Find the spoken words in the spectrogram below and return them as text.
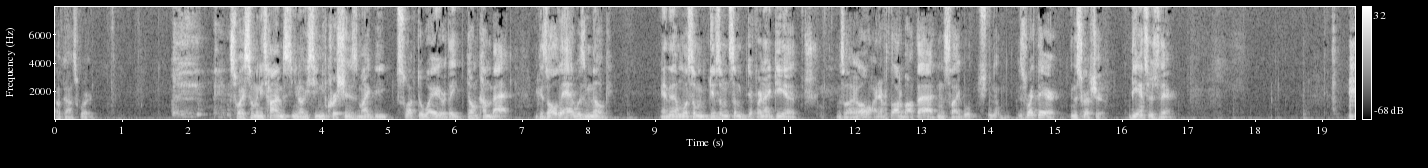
of God's word. That's why so many times, you know, you see new Christians might be swept away or they don't come back because all they had was milk. And then when someone gives them some different idea, it's like, oh, I never thought about that. And it's like, well, it's right there in the scripture. The answer is there.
